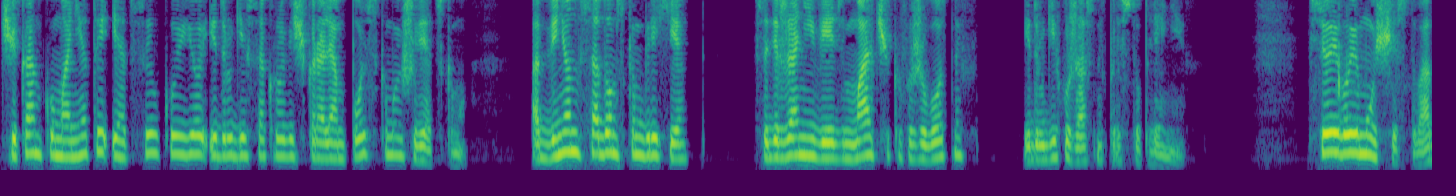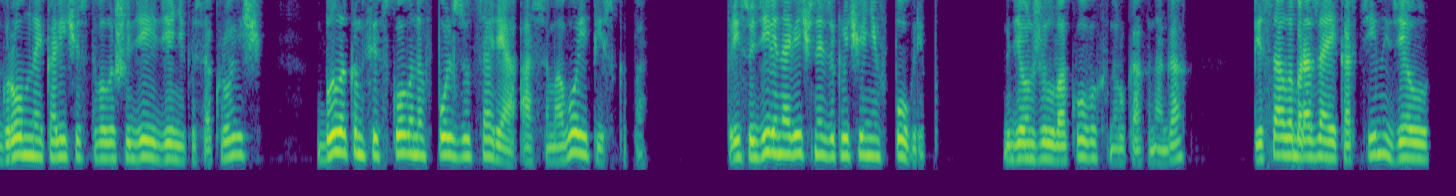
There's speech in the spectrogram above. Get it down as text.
чеканку монеты и отсылку ее и других сокровищ королям польскому и шведскому, обвинен в садомском грехе, в содержании ведьм, мальчиков и животных и других ужасных преступлениях. Все его имущество, огромное количество лошадей, денег и сокровищ было конфисковано в пользу царя, а самого епископа присудили на вечное заключение в погреб, где он жил в оковах на руках и ногах, писал образа и картины, делал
